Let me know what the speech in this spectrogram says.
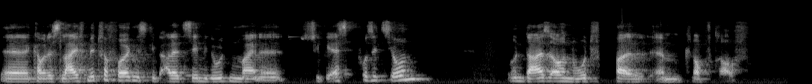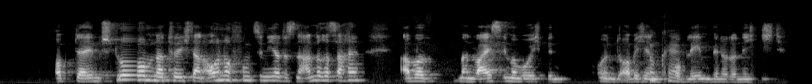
äh, kann man das live mitverfolgen. Es gibt alle zehn Minuten meine GPS-Position und da ist auch ein Notfallknopf ähm, drauf. Ob der im Sturm natürlich dann auch noch funktioniert, ist eine andere Sache, aber man weiß immer, wo ich bin und ob ich in okay. Problemen bin oder nicht.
